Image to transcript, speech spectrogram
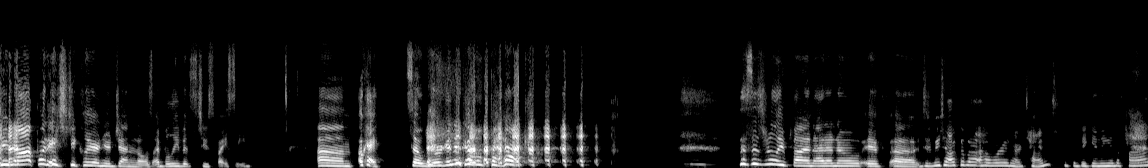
do not put HD clear in your genitals. I believe it's too spicy. Um, okay, so we're gonna go back. This is really fun. I don't know if uh did we talk about how we're in our tent at the beginning of the pod?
